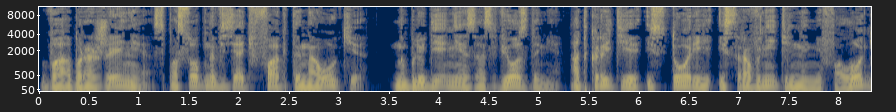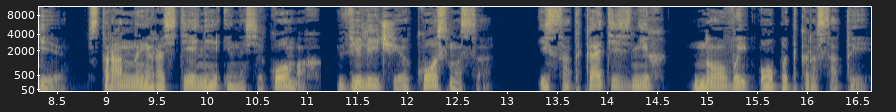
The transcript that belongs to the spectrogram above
Воображение способно взять факты науки, наблюдение за звездами, открытие истории и сравнительной мифологии, странные растения и насекомых, величие космоса и соткать из них новый опыт красоты,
